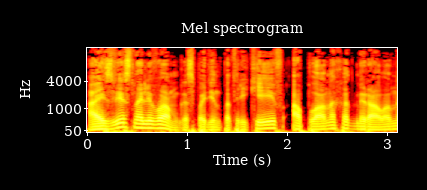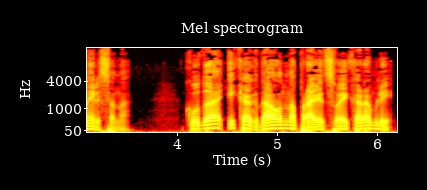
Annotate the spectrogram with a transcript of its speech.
А известно ли вам, господин Патрикеев, о планах адмирала Нельсона? Куда и когда он направит свои корабли?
